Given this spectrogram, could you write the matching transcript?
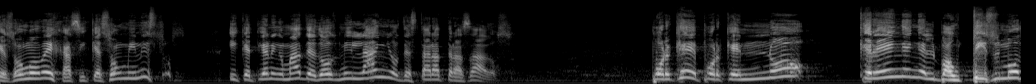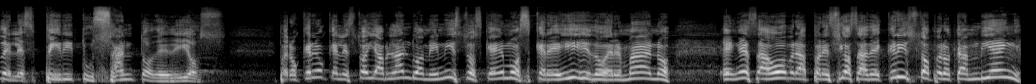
que son ovejas y que son ministros y que tienen más de dos mil años de estar atrasados. ¿Por qué? Porque no creen en el bautismo del Espíritu Santo de Dios. Pero creo que le estoy hablando a ministros que hemos creído, hermano, en esa obra preciosa de Cristo, pero también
